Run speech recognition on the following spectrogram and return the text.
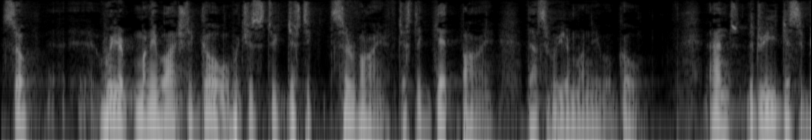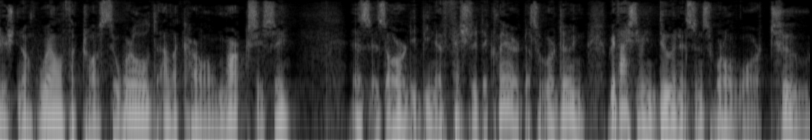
So, uh, where your money will actually go, which is to, just to survive, just to get by, that's where your money will go. And the redistribution of wealth across the world, a la Karl Marx, you see, has, has already been officially declared. That's what we're doing. We've actually been doing it since World War II,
